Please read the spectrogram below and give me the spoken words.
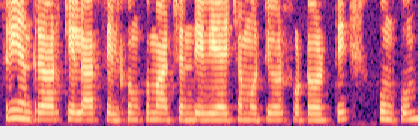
श्रीयंत्रावर केलं असेल कुंकुमार्चन देवी याच्या मूर्तीवर फोटोवर ते कुंकुम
